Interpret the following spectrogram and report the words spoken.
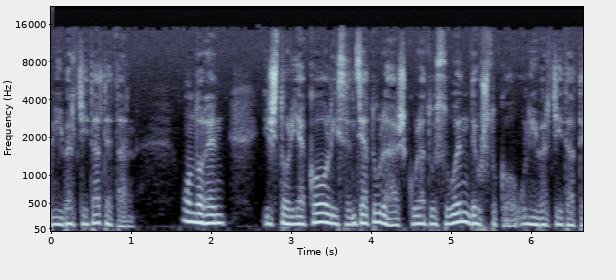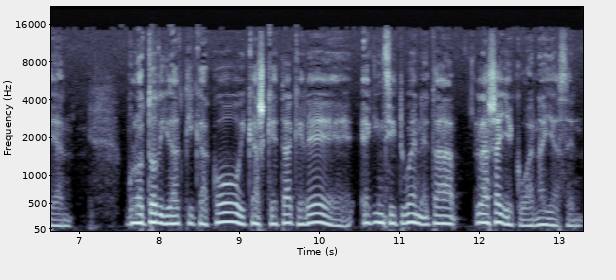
unibertsitatetan. Ondoren, historiako lizentziatura eskuratu zuen Deustuko unibertsitatean. Glotodidaktikako ikasketak ere egin zituen eta lasaieko anaia zen.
